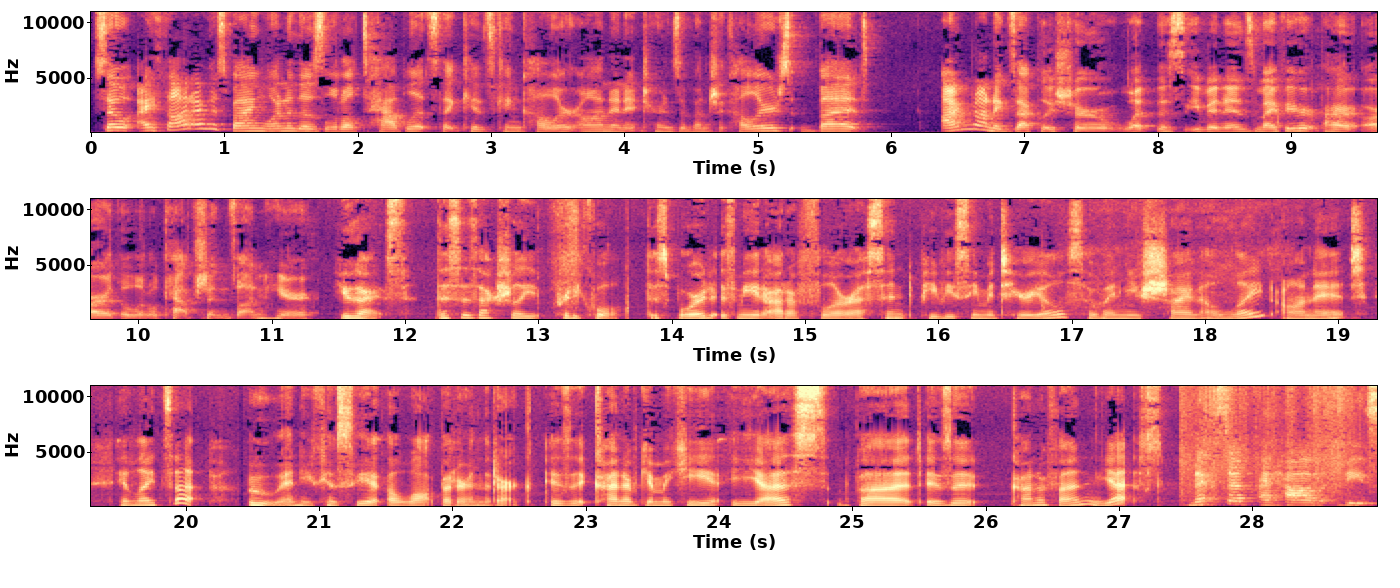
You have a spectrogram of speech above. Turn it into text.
So I thought I was buying one of those little tablets that kids can color on and it turns a bunch of colors, but I'm not exactly sure what this even is. My favorite part are the little captions on here. You guys, this is actually pretty cool. This board is made out of fluorescent PVC material, so when you shine a light on it, it lights up. Ooh, and you can see it a lot better in the dark. Is it kind of gimmicky? Yes, but is it kind of fun? Yes. Next up, I have these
